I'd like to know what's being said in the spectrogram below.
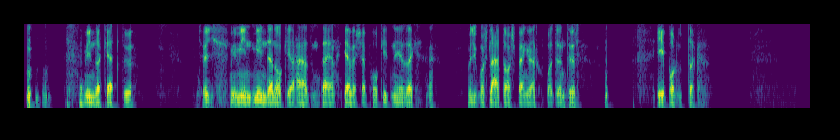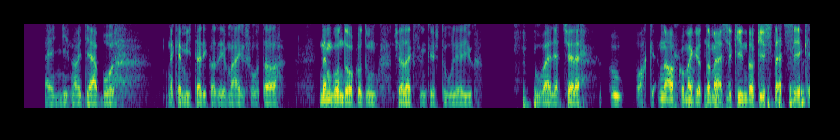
mind a kettő. Úgyhogy mi- mind, minden oké a házunk táján, kevesebb hokit nézek. Mondjuk most láttam a Spengler kupa döntőt. Épp aludtak. Ennyi nagyjából. Nekem így telik az év május óta. Nem gondolkodunk, cselekszünk és túléljük. Ú, várjál, csere. Ú, bak. Na, akkor megjött a másik indok is, tessék.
